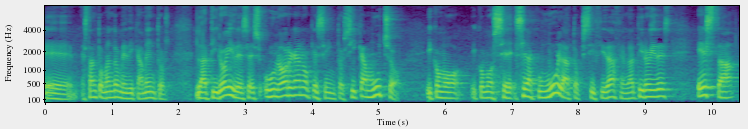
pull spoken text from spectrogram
eh, están tomando medicamentos. La tiroides es un órgano que se intoxica mucho y como, y como se, acumula toxicidad en la tiroides, esta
